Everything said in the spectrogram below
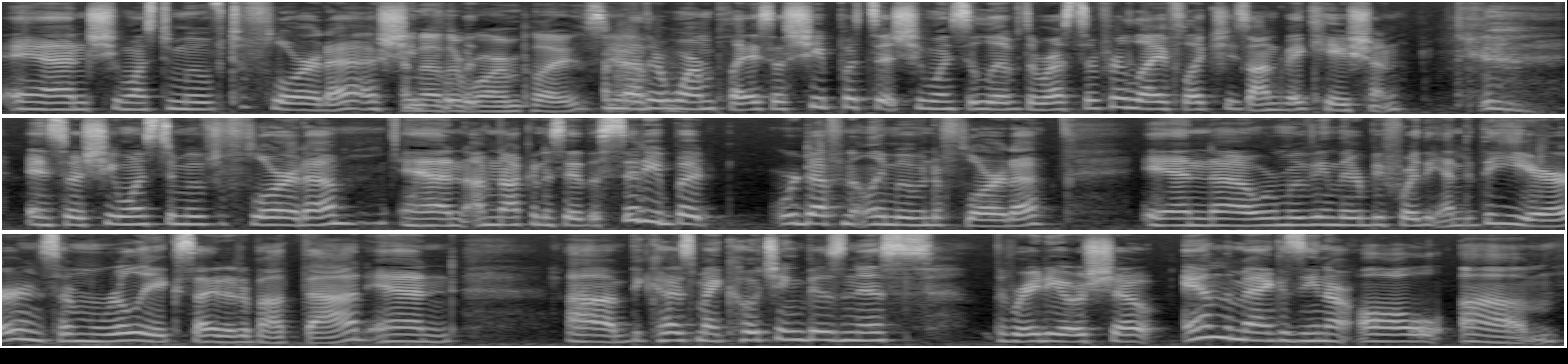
and she wants to move to Florida. As she Another put- warm place. yeah. Another warm place. As she puts it, she wants to live the rest of her life like she's on vacation. and so she wants to move to Florida. And I'm not going to say the city, but we're definitely moving to Florida. And uh, we're moving there before the end of the year. And so I'm really excited about that. And uh, because my coaching business, the radio show, and the magazine are all um,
